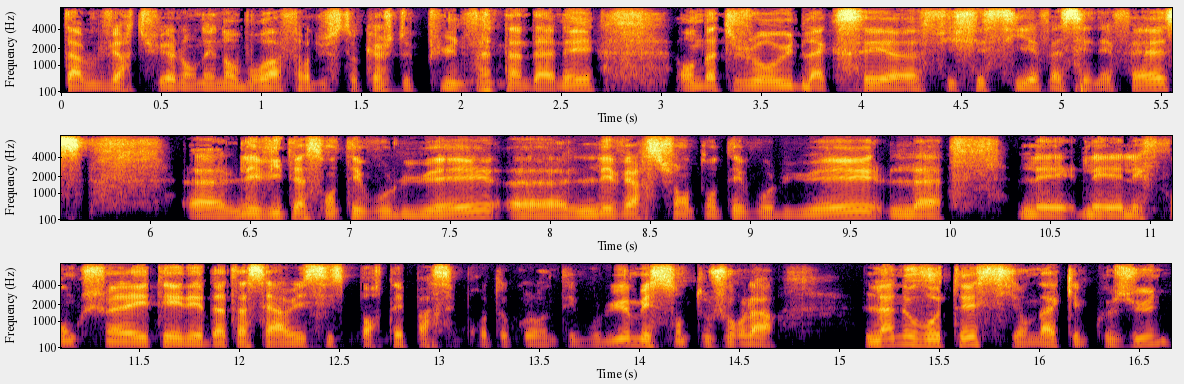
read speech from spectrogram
table virtuelle, on est nombreux à faire du stockage depuis une vingtaine d'années. On a toujours eu de l'accès à fichiers CFS NFS. Euh, les vitesses ont évolué, euh, les versions ont évolué, les, fonctionnalités et les data services portés par ces protocoles ont évolué, mais sont toujours là. La nouveauté, si on a quelques-unes,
